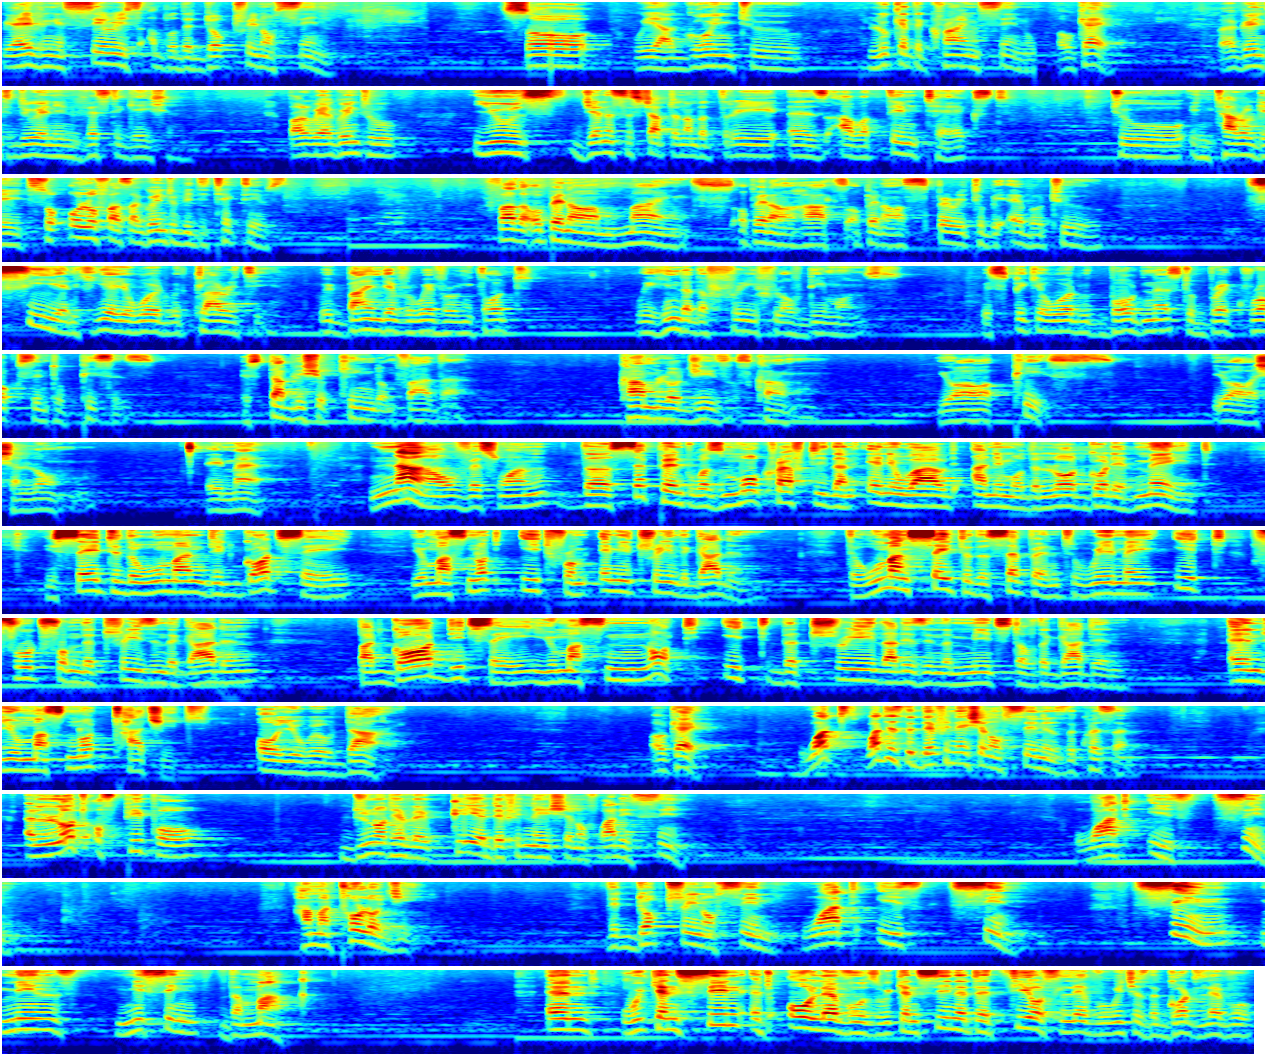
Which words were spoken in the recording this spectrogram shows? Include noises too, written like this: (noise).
We are having a series about the doctrine of sin. So we are going to look at the crime sin. Okay. We are going to do an investigation. But we are going to use Genesis chapter number 3 as our theme text to interrogate. So all of us are going to be detectives. Father, open our minds, open our hearts, open our spirit to be able to see and hear your word with clarity. We bind every wavering thought. We hinder the free flow of demons. We speak your word with boldness to break rocks into pieces. Establish your kingdom, Father. Come, Lord Jesus, come. You are our peace. You are our shalom. Amen. Now, verse 1 the serpent was more crafty than any wild animal the Lord God had made. He said to the woman, Did God say, You must not eat from any tree in the garden? The woman said to the serpent, We may eat fruit from the trees in the garden, but God did say, You must not eat the tree that is in the midst of the garden, and you must not touch it, or you will die. Okay. What, what is the definition of sin is the question. A lot of people do not have a clear definition of what is sin. What is sin? Hamartology, the doctrine of sin. What is sin? Sin means missing the mark. And we can sin at all levels. We can sin at a theos level, which is the God level.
